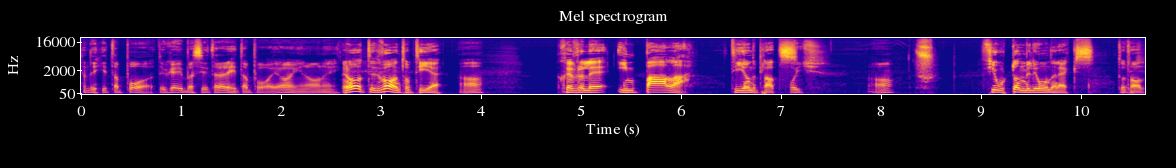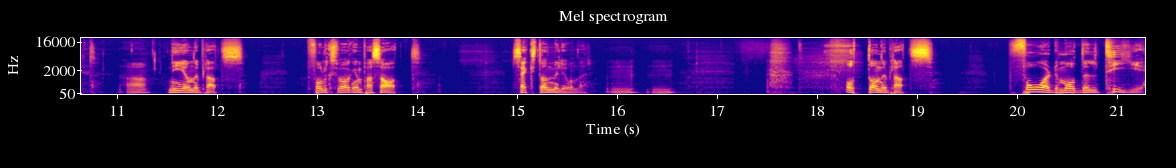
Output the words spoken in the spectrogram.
Kan du hitta på? Du kan ju bara sitta där och hitta på. Jag har ingen aning. Ja, det var en topp 10. Ja. Chevrolet Impala, tionde plats. Oj. Ja. 14 miljoner ex totalt. Ja. Nionde plats. Volkswagen Passat. 16 miljoner. Mm. Mm. Åttonde plats. Ford Model T.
